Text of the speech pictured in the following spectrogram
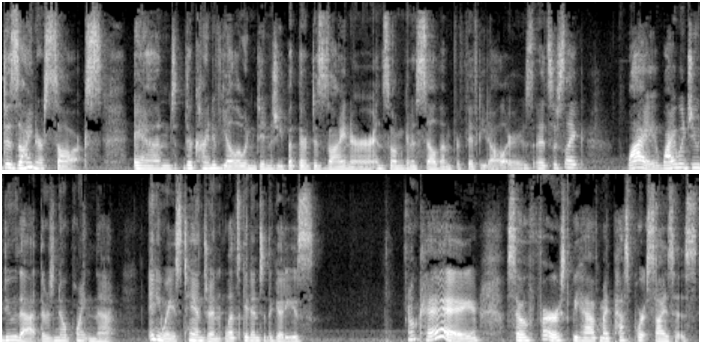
designer socks and they're kind of yellow and dingy, but they're designer. And so I'm to sell them for $50. And it's just like, why? Why would you do that? There's no point in that. Anyways, tangent, let's get into the goodies. Okay, so first we have my passport sizes.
